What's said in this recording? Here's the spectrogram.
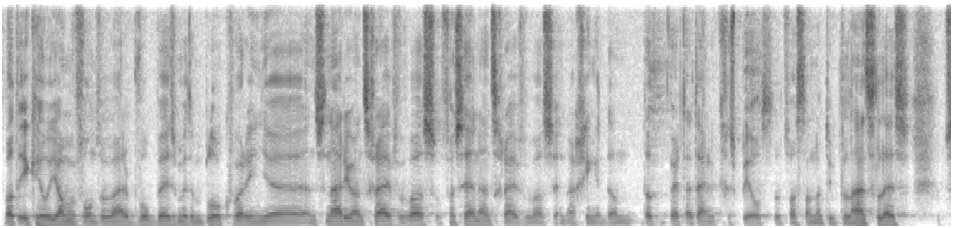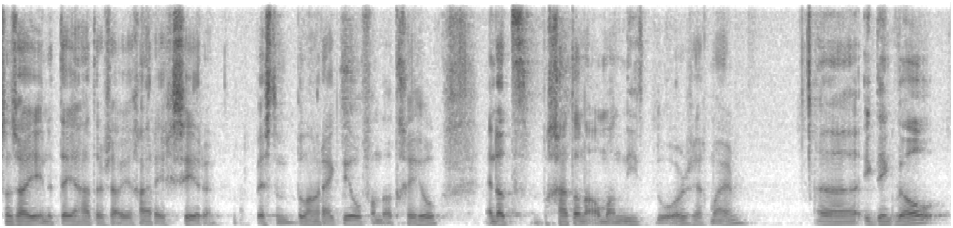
Wat ik heel jammer vond, we waren bijvoorbeeld bezig met een blok... waarin je een scenario aan het schrijven was of een scène aan het schrijven was. En daar ging het dan, dat werd uiteindelijk gespeeld. Dat was dan natuurlijk de laatste les. Dus dan zou je in het theater zou je gaan regisseren. Best een belangrijk deel van dat geheel. En dat gaat dan allemaal niet door, zeg maar. Eh, ik denk wel,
